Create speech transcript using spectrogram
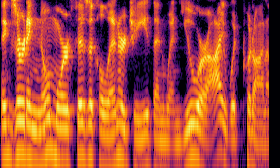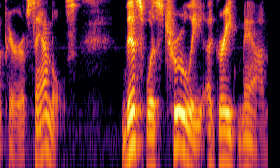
exerting no more physical energy than when you or I would put on a pair of sandals. This was truly a great man,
